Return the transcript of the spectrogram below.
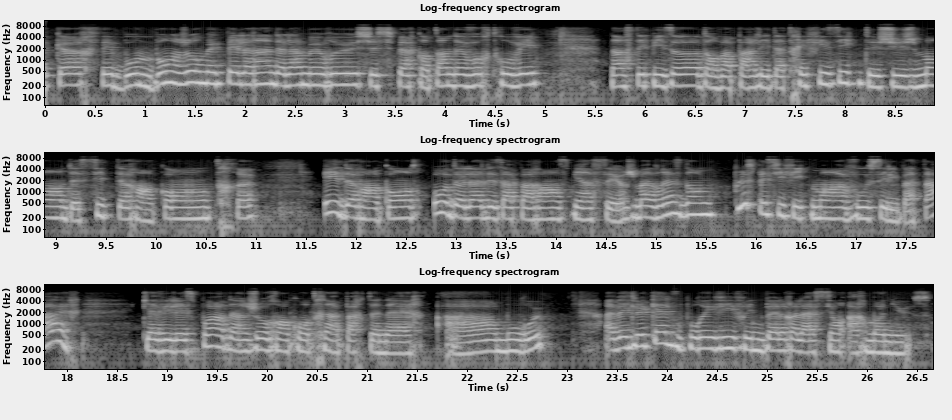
cœur fait boum. Bonjour mes pèlerins de l'amoureuse, je suis super contente de vous retrouver. Dans cet épisode, on va parler d'attrait physique, de jugement, de sites de rencontres et de rencontres au-delà des apparences, bien sûr. Je m'adresse donc plus spécifiquement à vous célibataires qui avez l'espoir d'un jour rencontrer un partenaire amoureux avec lequel vous pourrez vivre une belle relation harmonieuse.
